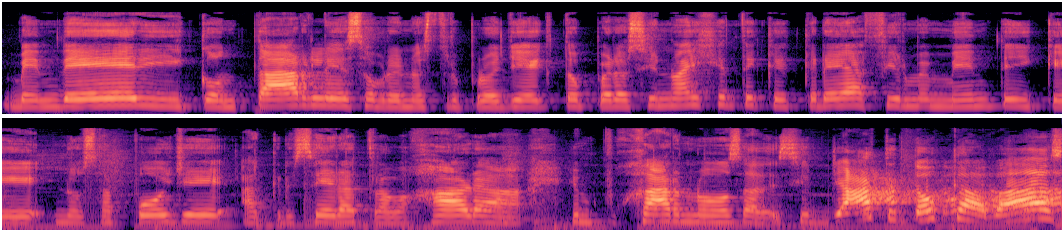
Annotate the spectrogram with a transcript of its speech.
vender y contarle sobre nuestro proyecto, pero si no hay gente que crea firmemente y que nos apoye a crecer, a trabajar, a empujarnos, a decir, ya te toca, vas.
